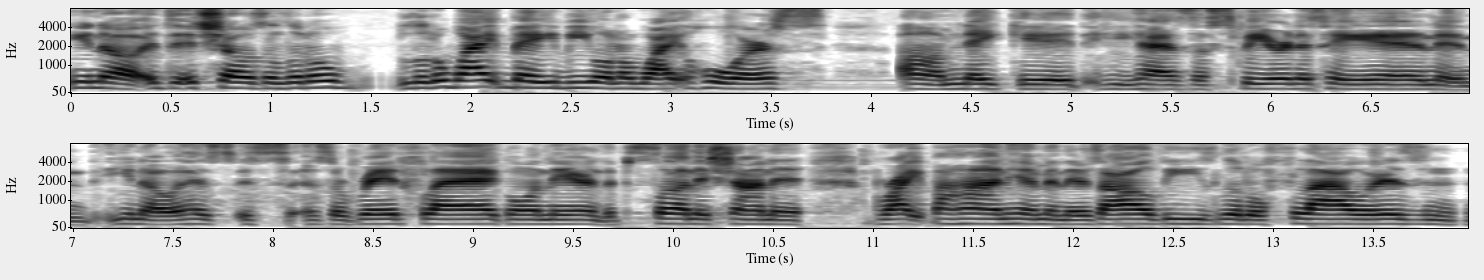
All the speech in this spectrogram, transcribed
you know, it, it shows a little little white baby on a white horse, um, naked. He has a spear in his hand, and you know, it has it's, it's a red flag on there, and the sun is shining bright behind him, and there's all these little flowers and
